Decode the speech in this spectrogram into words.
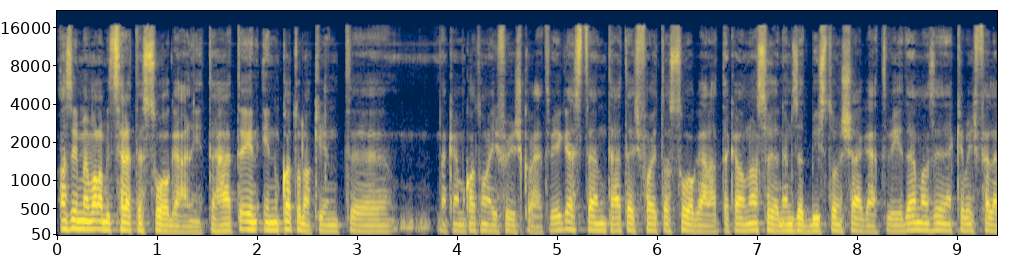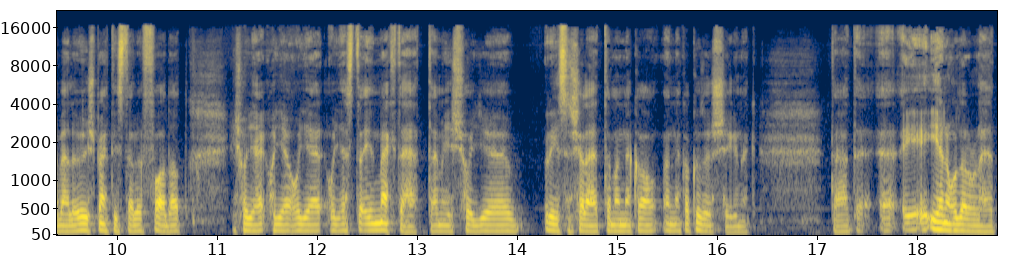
azért, mert valamit szeretne szolgálni. Tehát én, én katonaként, nekem katonai főiskolát végeztem, tehát egyfajta szolgálat. Nekem az, hogy a nemzet biztonságát védem, azért nekem egy felemelő és megtisztelő feladat, és hogy, hogy, hogy, hogy ezt én megtehettem, és hogy részese lehettem ennek a, ennek a közösségnek. Tehát e, e, ilyen oldalról lehet.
